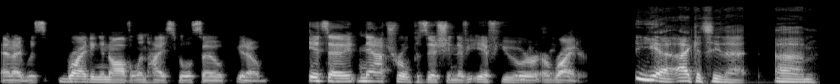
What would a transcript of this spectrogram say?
And I was writing a novel in high school, so you know it's a natural position if if you're a writer. Yeah, I could see that. Um,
